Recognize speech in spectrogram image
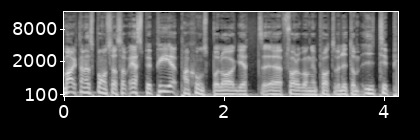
Marknaden sponsras av SPP, pensionsbolaget. Eh, förra gången pratade vi lite om ITP.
